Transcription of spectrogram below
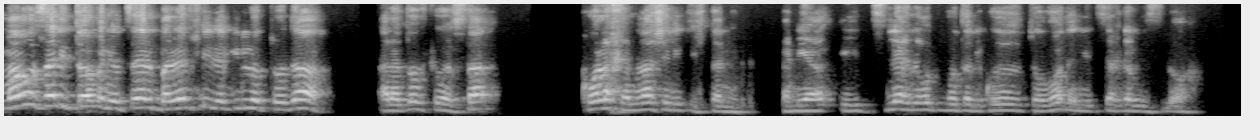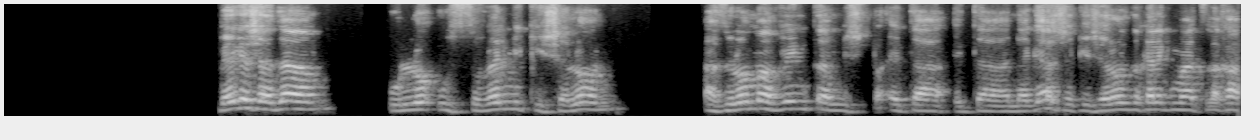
מה הוא עושה לי טוב? אני רוצה בלב שלי להגיד לו תודה על הטוב שהוא עשה. כל החמלה שלי תשתנה. אני אצליח לראות פה את הנקודות הטובות, אני אצליח גם לסלוח. ברגע שאדם הוא, לא, הוא סובל מכישלון, אז הוא לא מבין את, המשפ... את, ה... את ההנהגה שכישלון זה חלק מההצלחה.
